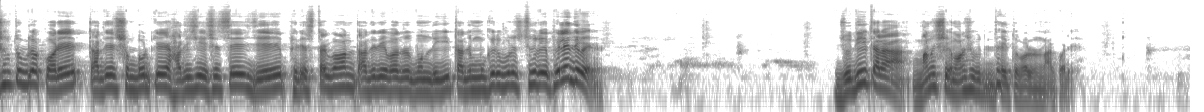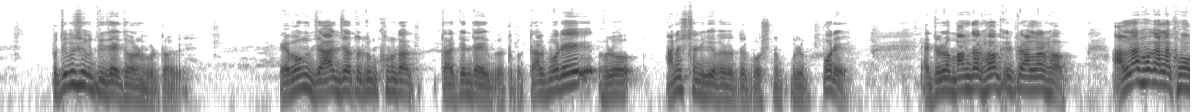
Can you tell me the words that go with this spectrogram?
সমস্তগুলো করে, তাদের সম্পর্কে হাদিসে এসেছে যে ফেরেস্তাগণ তাদের এবাদত বন্দিগি তাদের মুখের উপরে ছুঁড়ে ফেলে দেবেন যদি তারা মানুষের মানুষের প্রতি দায়িত্ব পালন না করে, প্রতিবেশীর প্রতি দায়িত্ব পালন করতে হবে, এবং যার যতটুকু ক্ষমতা তাকে দায়িত্ব তারপরে হলো আনুষ্ঠানিক ইবাদতের প্রশ্ন হলো পরে। একটা হলো, বান্দার হক, একটু আল্লাহর হক। আল্লাহর হক আল্লাহ ক্ষমা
